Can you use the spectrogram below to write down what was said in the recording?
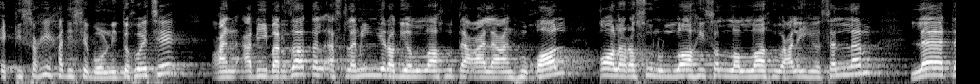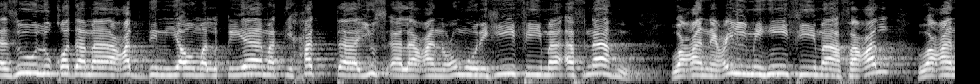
একটি সহি হাদিসে বর্ণিত হয়েছে আন আবি বারজাত আল আসলামী রাদিয়াল্লাহু তাআলা আনহু قال قال رسول الله صلى الله عليه وسلم لا تزول قدم عبد يوم القيامة حتى يسأل عن عمره فيما أفناه ওয়ান ইলমিহি ফিমা ফাআল ওয়ান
